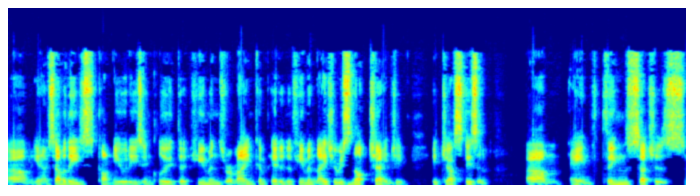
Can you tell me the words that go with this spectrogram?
Um, you know, some of these continuities include that humans remain competitive. Human nature is not changing; it just isn't. Um, and things such as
